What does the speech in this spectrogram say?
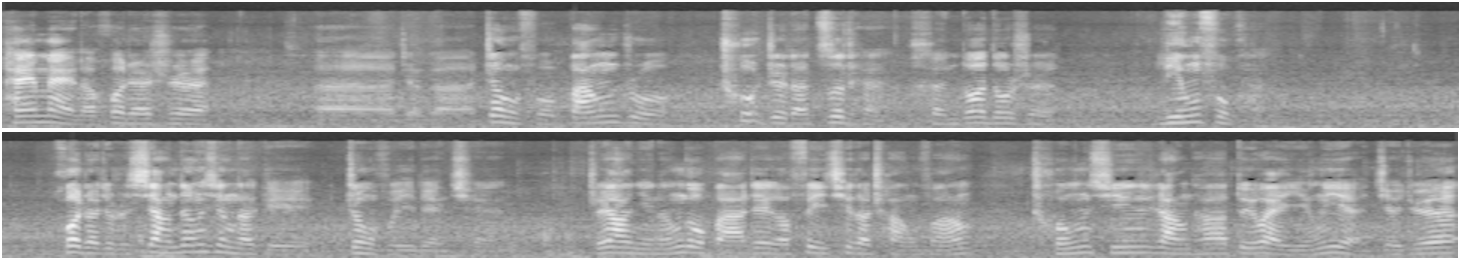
拍卖的，或者是，呃，这个政府帮助处置的资产，很多都是零付款，或者就是象征性的给政府一点钱，只要你能够把这个废弃的厂房重新让它对外营业，解决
